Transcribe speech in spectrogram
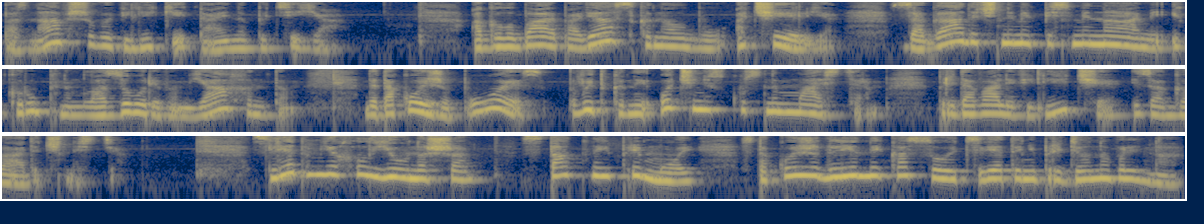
познавшего великие тайны бытия а голубая повязка на лбу – очелья, с загадочными письменами и крупным лазоревым яхонтом, да такой же пояс, вытканный очень искусным мастером, придавали величие и загадочности. Следом ехал юноша статный и прямой, с такой же длинной косой цвета непреденного льна.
